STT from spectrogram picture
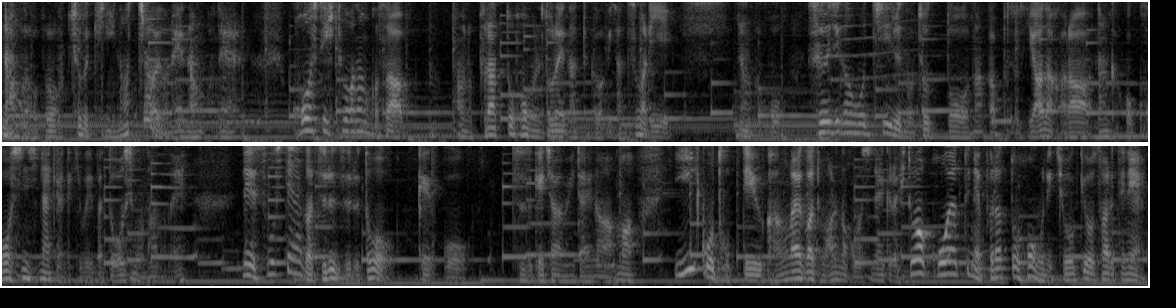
なんかちょっと気になっちゃうよねなんかね。こうして人はなんかさあのプラットフォームの奴隷になっていくわけじゃん。つまりなんかこう数字が落ちるのちょっとなんかちょっと嫌だからなんかこう更新しなきゃって気分やっぱどうしてもなるのね。でそしてなんかずるずると結構続けちゃうみたいなまあいいことっていう考え方もあるのかもしれないけど人はこうやってねプラットフォームに調教されてね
